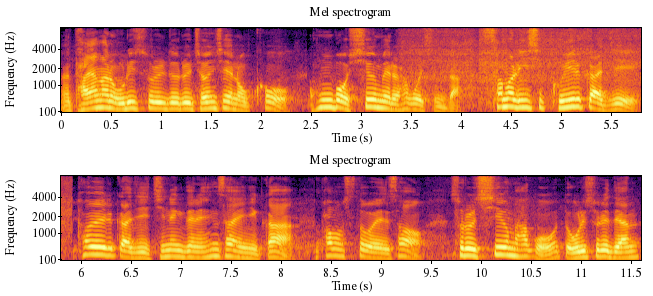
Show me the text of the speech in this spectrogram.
어, 다양한 우리술들을 전시해 놓고 홍보 시음회를 하고 있습니다. 3월 29일까지 토요일까지 진행되는 행사이니까 팝업 스토어에서 술을 시음하고 또 우리술에 대한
